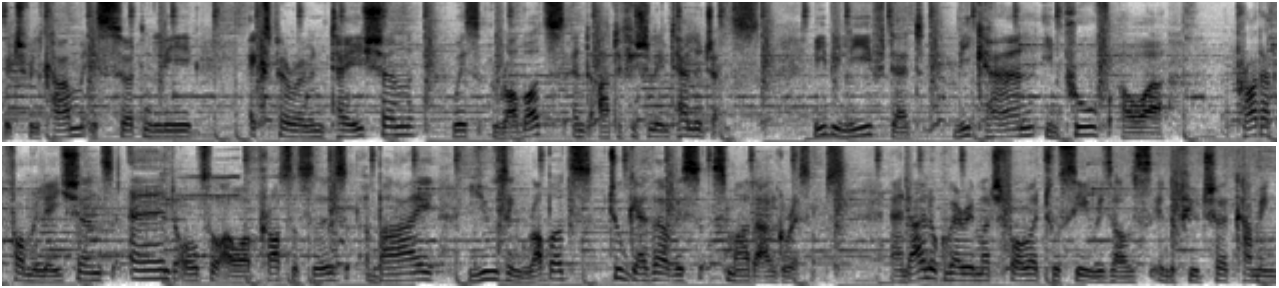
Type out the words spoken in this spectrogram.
which will come is certainly experimentation with robots and artificial intelligence. We believe that we can improve our product formulations and also our processes by using robots together with smart algorithms. And I look very much forward to see results in the future coming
